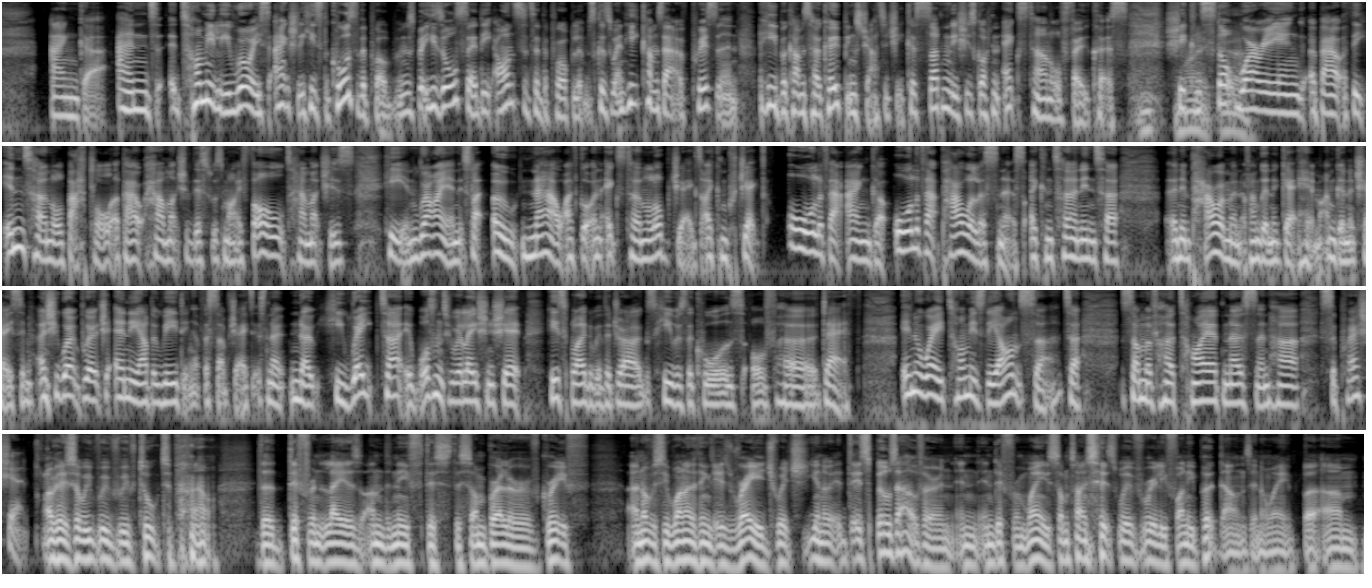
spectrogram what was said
anger. And Tommy Lee Royce, actually, he's the cause of the problems, but he's also the answer to the problems because when he comes out of prison, he becomes her coping strategy because suddenly she's got an external focus. She can stop yeah. worrying about the internal battle about how much of this was my fault, how much is he and Ryan. It's like, oh, now I've got an external object. I can project all of that anger, all of that powerlessness, I can turn into an empowerment if I'm going to get him, I'm going to chase him. And she won't broach any other reading of the subject. It's no, no, he raped her. It wasn't a relationship. He supplied her with the drugs. He was the cause of her death. In a way, Tommy's the answer to some of her tiredness and her suppression. Okay, so we've we've we've talked about the different layers underneath this this umbrella of grief. And obviously, one of the things is rage, which you know it, it spills out of her in, in, in different ways. Sometimes it's with really funny put downs in a way, but um,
